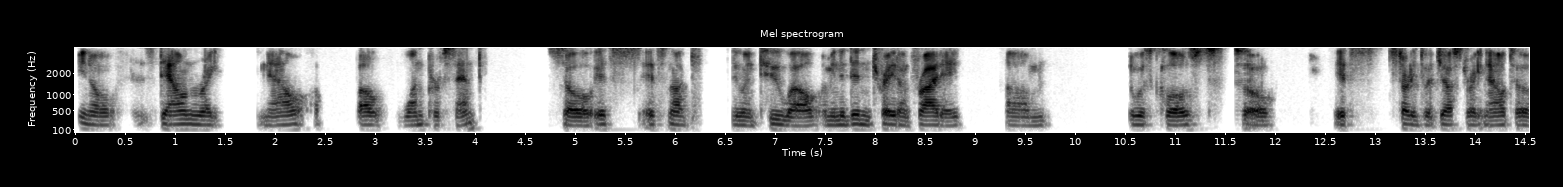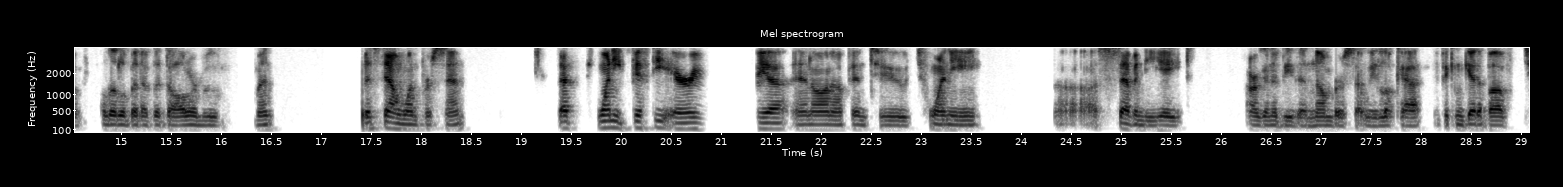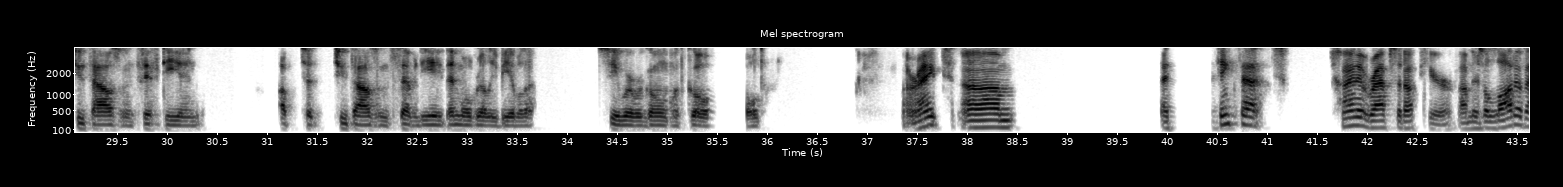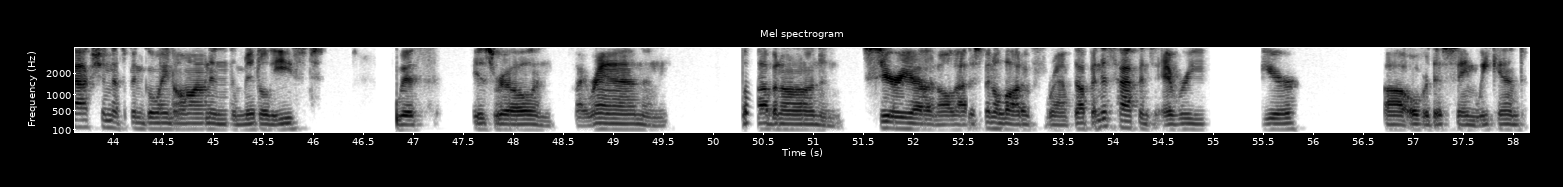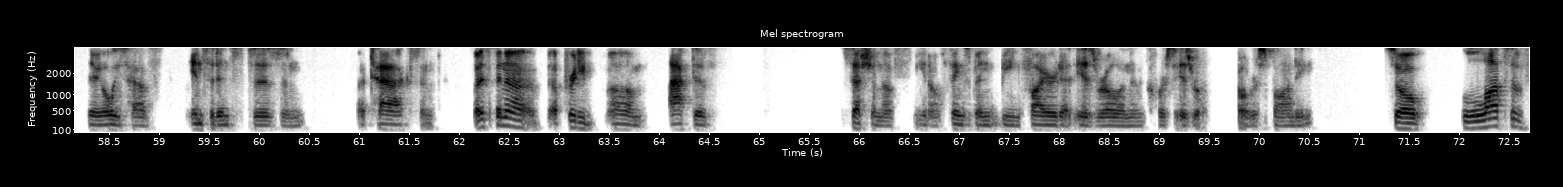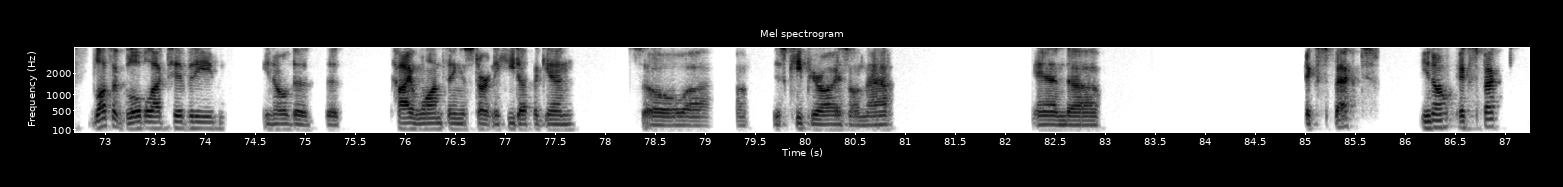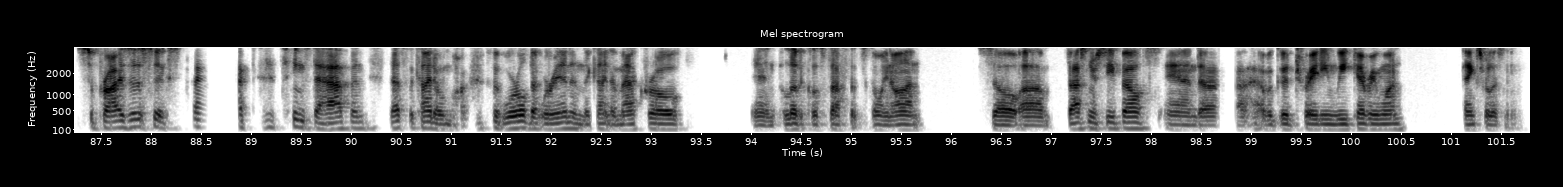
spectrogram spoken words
you know, is down right now, about one percent. So it's it's not doing too well. I mean, it didn't trade on Friday. Um, it was closed, so it's starting to adjust right now to a little bit of the dollar movement, but it's down one percent. That 2050 area and on up into 2078 uh, are going to be the numbers that we look at. If it can get above 2050 and up to 2078, then we'll really be able to see where we're going with gold. All right. Um, I think that kind of wraps it up here. Um, there's a lot of action that's been going on in the Middle East with Israel and Iran and Lebanon and Syria and all that. There's been a lot of ramped up, and this happens every year uh, over this same weekend. They always have incidences and attacks and but it's been a, a pretty um, active session of you know things been being fired at Israel and then of course Israel responding. So lots of lots of global activity. You know the the Taiwan thing is starting to heat up again. So uh, just keep your eyes on that and uh, expect you know expect surprises expect things to happen. That's the kind of world that we're in and the kind of macro and political stuff that's going on. So um, fasten your seatbelts and uh, have a good trading week, everyone. Thanks for listening.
